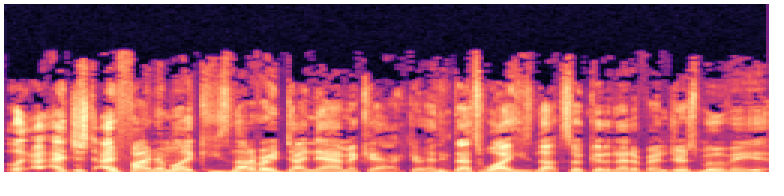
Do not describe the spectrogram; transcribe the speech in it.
Like I I just, I find him like he's not a very dynamic actor. I think that's why he's not so good in that Avengers movie.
